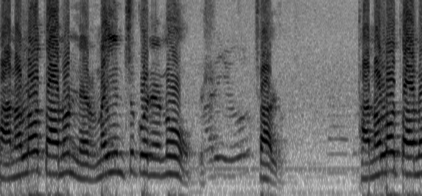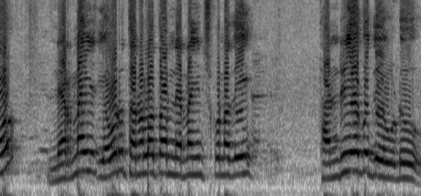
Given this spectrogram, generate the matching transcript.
తనలో తాను నిర్ణయించుకొనెను. చాలు. తనలో తాను నిర్ణయ ఎవరు తనలో తాను నిర్ణయించుకున్నది? తండ్రి తండ్రి యొక్క దేవుడు.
